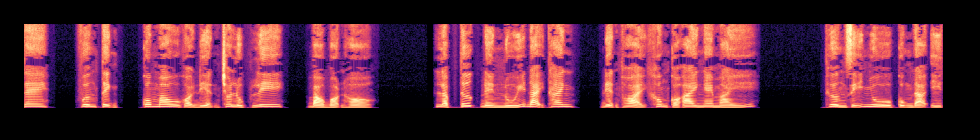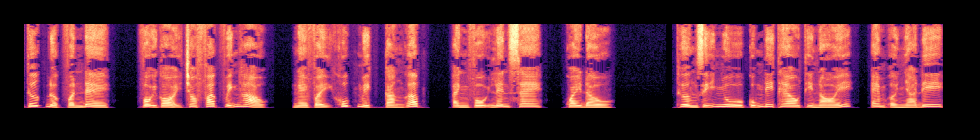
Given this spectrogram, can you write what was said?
xe, Vương Tịnh, cô mau gọi điện cho Lục Ly, bảo bọn họ. Lập tức đến núi Đại Thanh, điện thoại không có ai nghe máy. Thương Dĩ Nhu cũng đã ý thức được vấn đề, vội gọi cho Phác Vĩnh Hảo, nghe vậy khúc mịch càng gấp, anh vội lên xe, quay đầu. Thương Dĩ Nhu cũng đi theo thì nói, em ở nhà đi,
